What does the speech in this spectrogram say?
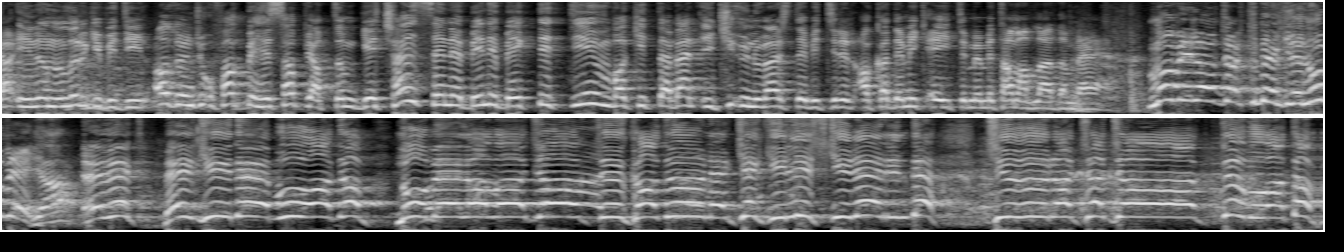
Ya inanılır gibi değil. Az önce ufak bir hesap yaptım. Geçen sene beni beklettiğim vakitte ben iki üniversite bitirir, akademik eğitimimi tamamlardım be. Nobel alacaktı belki de Nobel. Ya. Evet belki de bu adam Nobel alacaktı. Kadın erkek ilişkilerinde çığır açacaktı bu adam.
